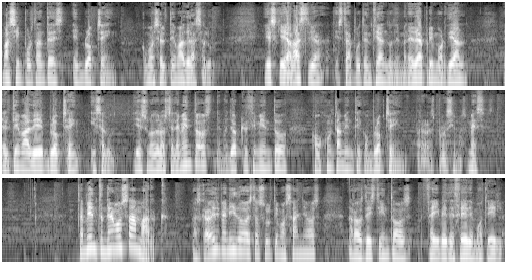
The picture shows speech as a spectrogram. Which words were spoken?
más importantes en blockchain, como es el tema de la salud. Y es que Alastria está potenciando de manera primordial el tema de blockchain y salud, y es uno de los elementos de mayor crecimiento conjuntamente con blockchain para los próximos meses. También tendremos a Mark. Los que habéis venido estos últimos años a los distintos CIBTC de Motril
